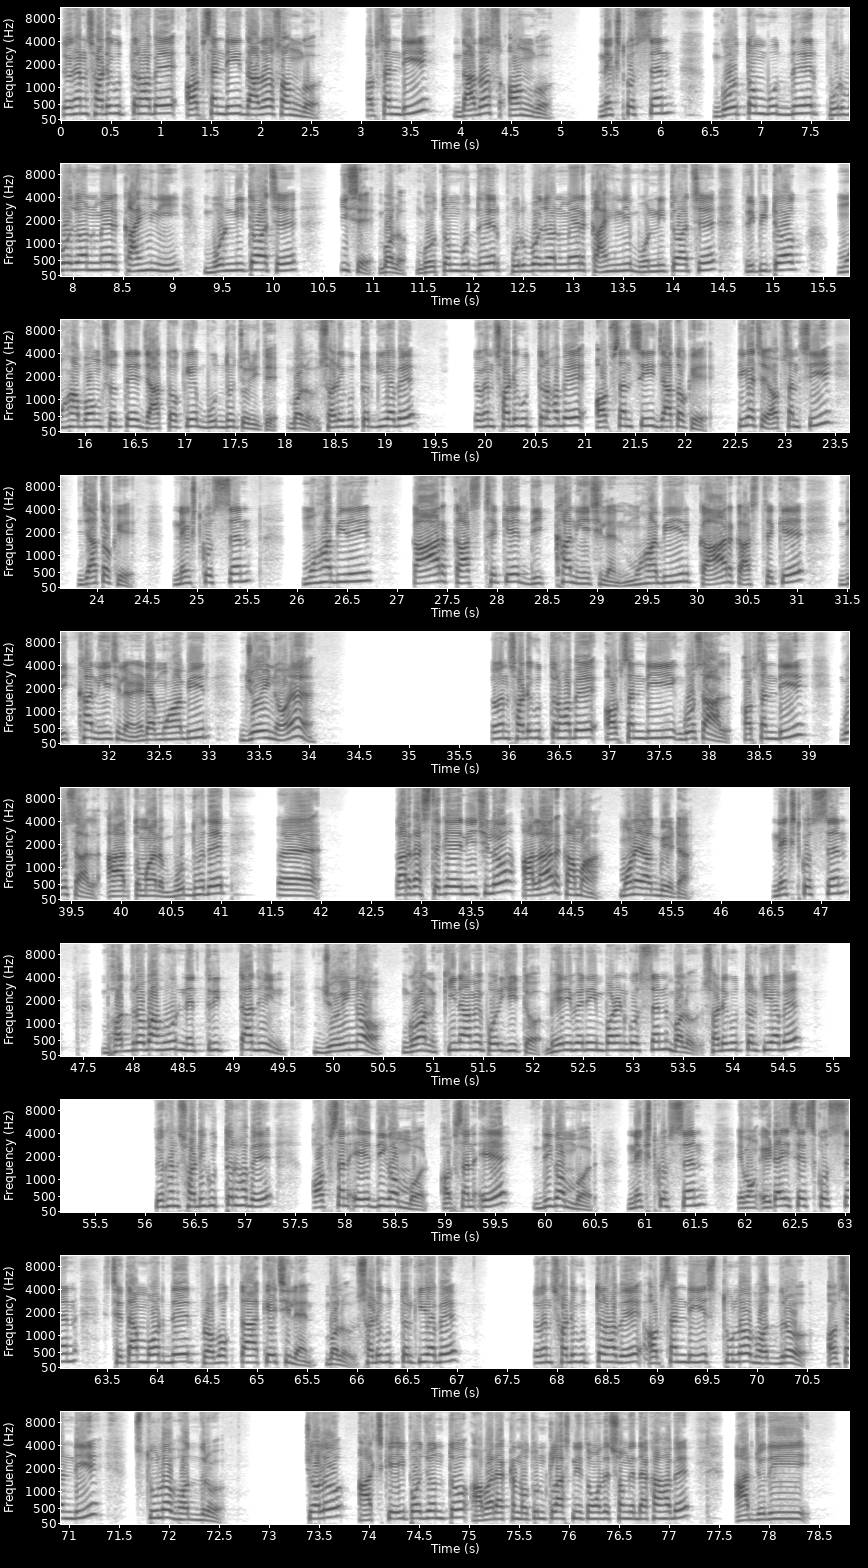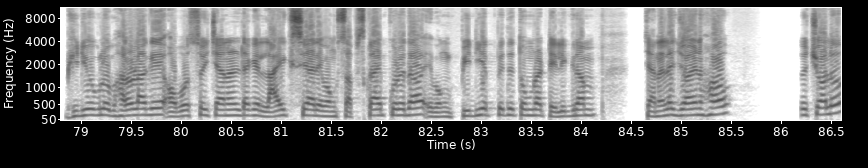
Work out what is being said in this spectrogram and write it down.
তো এখানে সঠিক উত্তর হবে অপশান ডি দ্বাদশ অঙ্গ। অপশান ডি দ্বাদশ অঙ্গ। নেক্সট কোশ্চেন, গৌতম বুদ্ধের পূর্বজন্মের কাহিনী বর্ণিত আছে কিসে? বলো, গৌতম বুদ্ধের পূর্বজন্মের কাহিনী বর্ণিত আছে ত্রিপিটক মহাবংশতে জাতকে বুদ্ধচরিতে। বলো, সঠিক উত্তর কী হবে? তো এখানে সঠিক উত্তর হবে অপশান সি জাতকে। ঠিক আছে? অপশান সি জাতকে। নেক্সট কোশ্চেন মহাবীরের কার কাছ থেকে দীক্ষা নিয়েছিলেন? মহাবীর কার কাছ থেকে দীক্ষা নিয়েছিলেন? এটা মহাবীর জৈন হ্যাঁ? তখন সঠিক উত্তর হবে option D Gosala. Option D Gosala. আর তোমার বুদ্ধদেব কার কাছ থেকে নিয়েছিল? আলার কামা। মনে রাখবে এটা। নেক্সট কোশ্চেন ভদ্রবাহুর নেতৃত্বাধীন জৈনগণ কি নামে পরিচিত? ভেরি ভেরি ইম্পর্টেন্ট কোশ্চেন বলো। সঠিক উত্তর কি হবে? তো এখানে সঠিক উত্তর হবে option A Digambar. Option A Digambar. Next question এবং এটাই শেষ কোশ্চেন শ্বেতাম্বরদের প্রবক্তা কে ছিলেন? বলো, সঠিক উত্তর কি হবে? তো এখানে সঠিক উত্তর হবে option D Sthulabhadra. Option D Sthulabhadra. চলো, আজকে এই পর্যন্ত। আবার একটা নতুন ক্লাস নিয়ে তোমাদের সঙ্গে দেখা হবে। আর যদি ভিডিওগুলো ভালো লাগে, অবশ্যই চ্যানেলটাকে লাইক শেয়ার এবং সাবস্ক্রাইব করে দাও এবং পিডিএফ পেতে তোমরা টেলিগ্রাম চ্যানেলে জয়েন হও। তো চলো,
